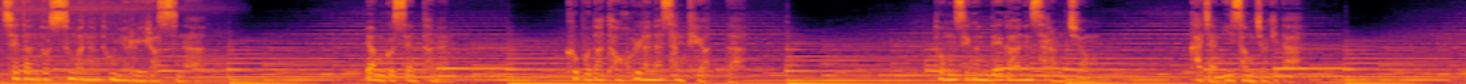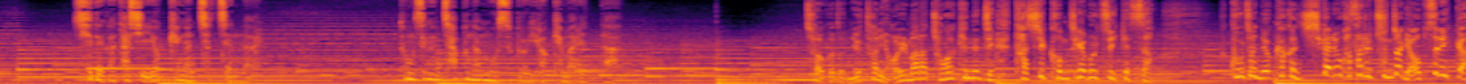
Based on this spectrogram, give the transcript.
재단도 수많은 동료를 잃었으나 연구센터는 그보다 더 혼란한 상태였다. 동생은 내가 아는 사람 중 가장 이성적이다. 시대가 다시 역행한 첫째 날, 동생은 차분한 모습으로 이렇게 말했다. 적어도 뉴턴이 얼마나 정확했는지 다시 검증해 볼 수 있겠어. 고전 역학은 시간의 화살을 준 적이 없으니까.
